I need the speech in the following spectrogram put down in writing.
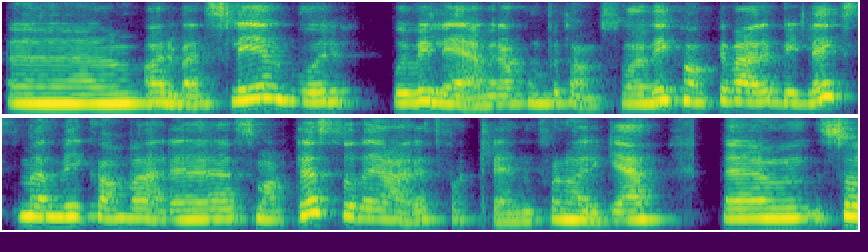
arbeidsliv hvor, hvor, vi lever av kompetansen vår. Vi kan ikke være billigst, men vi kan være smartest, og det er et fortrinn for Norge. Um, så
